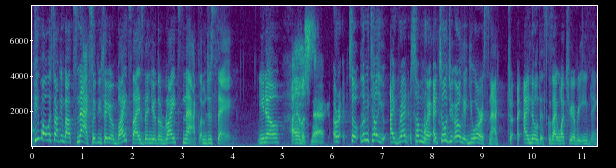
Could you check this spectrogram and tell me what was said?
People always talking about snacks. So if you say you're bite-sized, then you're the right snack. I'm just saying. You know? I am a snack. All right. So let me tell you, I read somewhere, I told you earlier, you are a snack. I know this because I watch you every evening.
